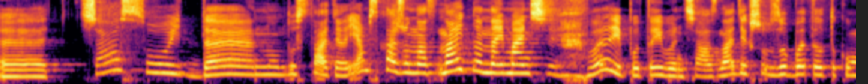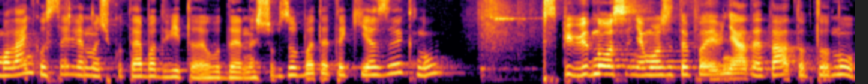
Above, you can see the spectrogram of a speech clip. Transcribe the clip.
Е, часу йде ну, достатньо. Я вам скажу, на, навіть на найменший виріб потрібен час. Навіть якщо зробити таку маленьку селяночку, треба 2-3 години. Щоб зробити такий язик, ну. Співвідношення можете порівняти, та тобто, ну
